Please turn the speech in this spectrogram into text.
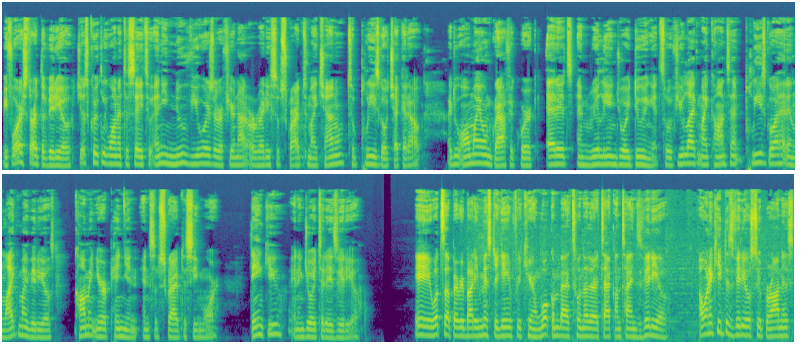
Before I start the video, just quickly wanted to say to any new viewers or if you're not already subscribed to my channel, to please go check it out. I do all my own graphic work, edits, and really enjoy doing it. So if you like my content, please go ahead and like my videos, comment your opinion, and subscribe to see more. Thank you and enjoy today's video. Hey, what's up everybody? Mr. GamePhreak here and welcome back to another Attack on Titans video. I want to keep this video super honest.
